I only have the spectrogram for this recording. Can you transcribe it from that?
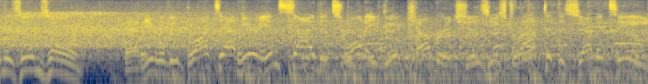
From his end zone. And he will be brought down here inside the 20. Good coverage as he's dropped at the 17.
